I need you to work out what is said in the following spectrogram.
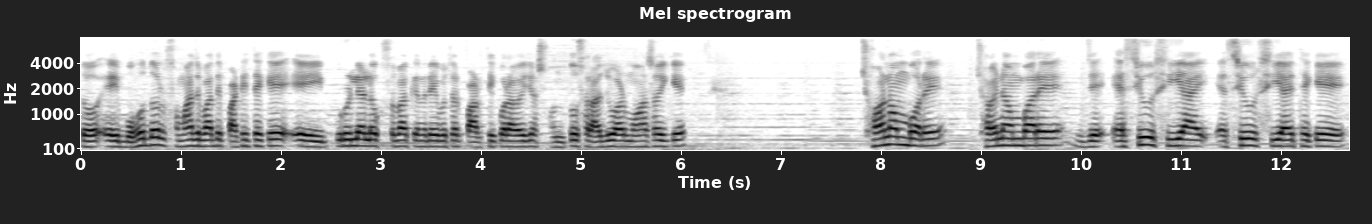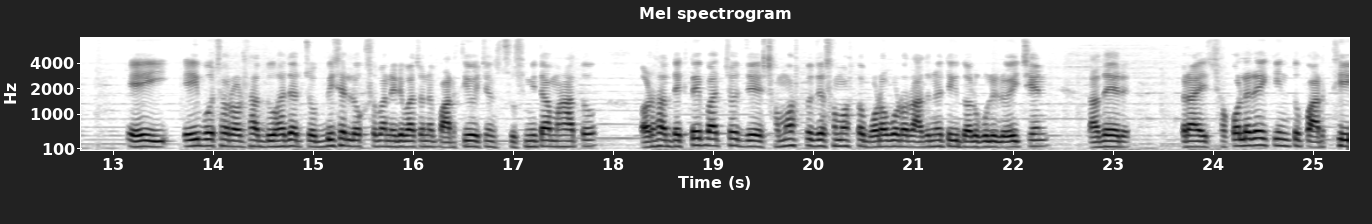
তো এই বহুদল সমাজবাদী পার্টি থেকে এই পুরুলিয়া লোকসভা কেন্দ্রে এবছর প্রার্থী করা হয়েছে সন্তোষ রাজুয়ার মহাশয়কে। ছ নম্বরে ছয় নম্বরে যে এসইউসিআই এসইউসিআই থেকে এই এই বছর অর্থাৎ দু হাজার লোকসভা নির্বাচনে প্রার্থী হয়েছেন সুস্মিতা মাহাতো। অর্থাৎ দেখতেই পাচ্ছ যে সমস্ত যে সমস্ত বড় বড় রাজনৈতিক দলগুলি রয়েছেন, তাদের প্রায় সকলেরই কিন্তু প্রার্থী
